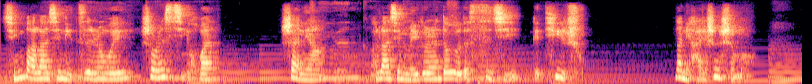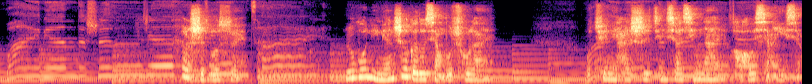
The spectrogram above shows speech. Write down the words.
请把那些你自认为受人喜欢、善良和那些每个人都有的四级给剔除，那你还剩什么？二十多岁，如果你连这个都想不出来，我劝你还是静下心来好好想一想，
